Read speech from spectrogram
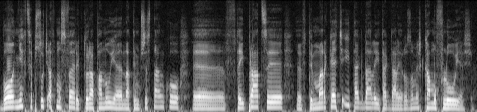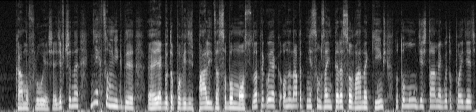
bo nie chce psuć atmosfery, która panuje na tym przystanku, e, w tej pracy, w tym markecie i tak dalej, i tak dalej, rozumiesz? Kamufluje się. Kamufluje się. Dziewczyny nie chcą nigdy, e, jakby to powiedzieć, palić za sobą mostu, dlatego jak one nawet nie są zainteresowane kimś, no to mu gdzieś tam, jakby to powiedzieć,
